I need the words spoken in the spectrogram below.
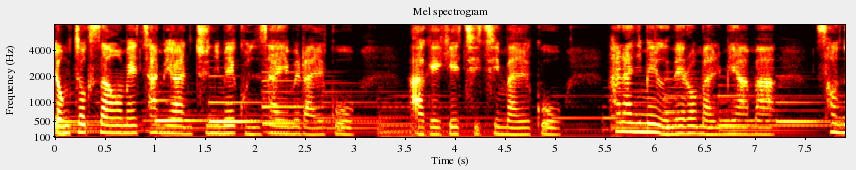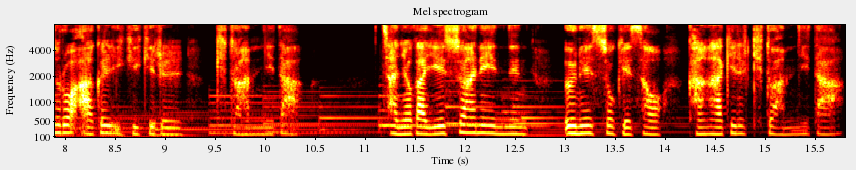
영적 싸움에 참여한 주님의 군사임을 알고 악에게 지지 말고 하나님의 은혜로 말미암아 선으로 악을 이기기를 기도합니다. 자녀가 예수 안에 있는 은혜 속에서 강하길 기도합니다.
